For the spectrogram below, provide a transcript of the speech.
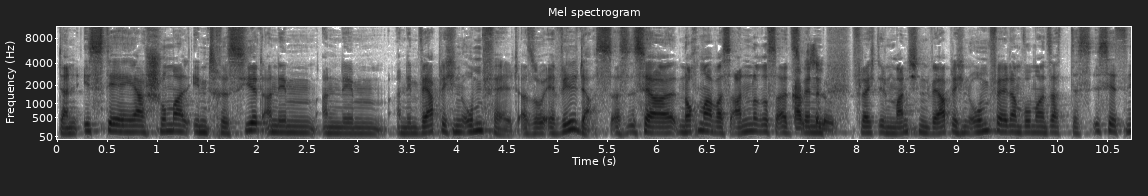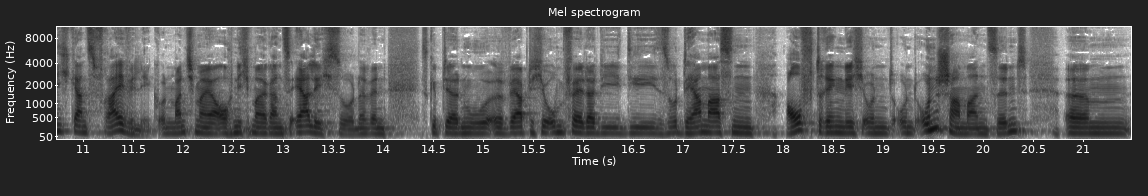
dann ist der ja schon mal interessiert an dem, an dem, an dem werblichen Umfeld. Also er will das. Das ist ja noch mal was anderes, als Absolut. wenn vielleicht in manchen werblichen Umfeldern, wo man sagt, das ist jetzt nicht ganz freiwillig und manchmal ja auch nicht mal ganz ehrlich so. Ne? Wenn es gibt ja nur äh, werbliche Umfelder, die, die so dermaßen aufdringlich und, und uncharmant sind, ähm,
